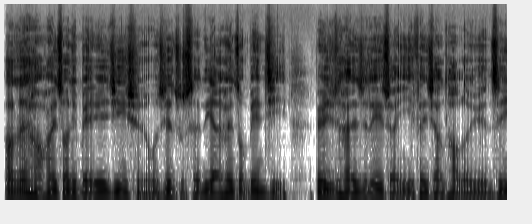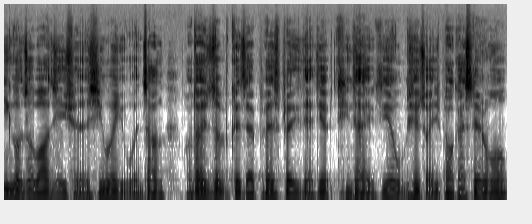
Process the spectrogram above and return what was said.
好，大家好，欢迎收听每日精选。我是主持人，立案团总编辑。每日精选是利益转移分享讨论源自英国周报精选的新闻与文章。好，大家可以在 PressPlay 点点听听听我们现转移 Podcast 内容哦。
